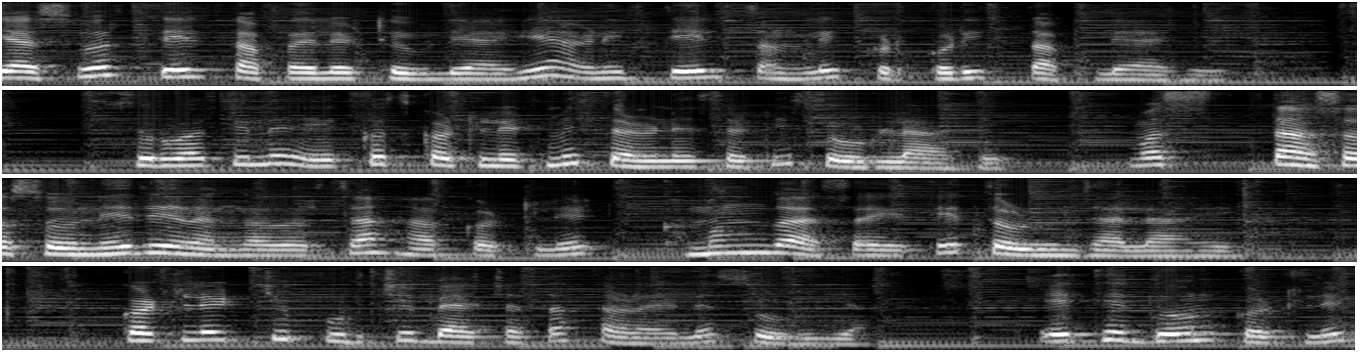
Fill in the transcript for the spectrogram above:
गॅसवर तेल तापायला ठेवले आहे आणि तेल चांगले कडकडीत तापले आहे. सुरुवातीला एकच कटलेट मी तळण्यासाठी सोडला आहे. मस्त असा सोनेरी रंगावरचा हा कटलेट खमंग असा येथे तळून झाला आहे. कटलेटची पुढची बॅच आता तळायला सोडूया. येथे दोन कटलेट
